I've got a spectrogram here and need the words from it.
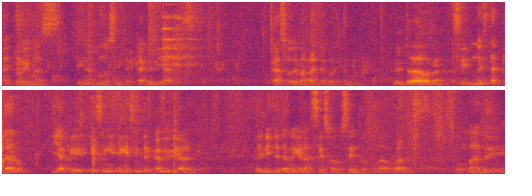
hay problemas en algunos intercambios viales. Caso de Barranca, por ejemplo. De entrada a Barranca. Sí, no está claro, ya que ese, en ese intercambio vial permite también el acceso a los centros rurales. Son más de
